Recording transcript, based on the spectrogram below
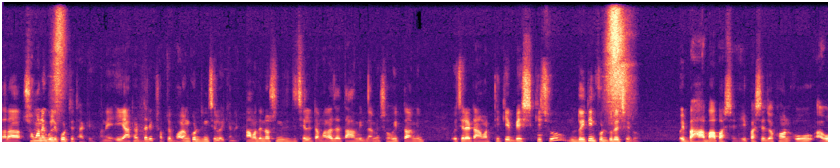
তারা সমানে গুলি করতে থাকে। মানে এই আঠারো তারিখ সবচেয়ে ভয়ঙ্কর দিন ছিল এখানে। আমাদের নরসিংদীর যে ছেলেটা মারা যায়, তাহমিদ নামে, শহীদ তাহমিদ, ওই ছেলেটা আমার থেকে বেশ কিছু দুই, তিন ফুট দূরে ছিল। ওই বা পাশে। এই পাশে যখন ও ও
